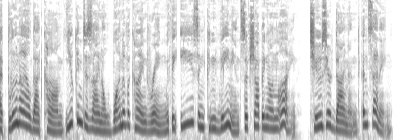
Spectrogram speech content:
At Bluenile.com, you can design a one of a kind ring with the ease and convenience of shopping online. Choose your diamond and setting.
